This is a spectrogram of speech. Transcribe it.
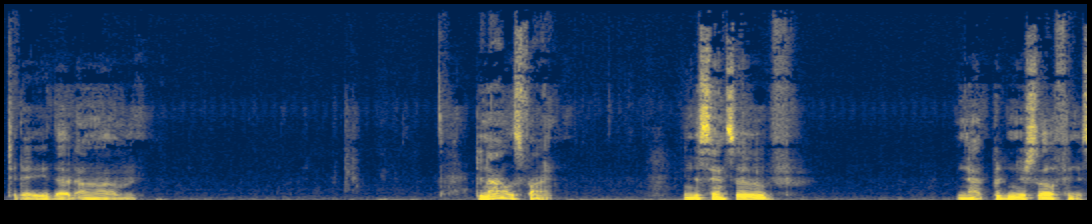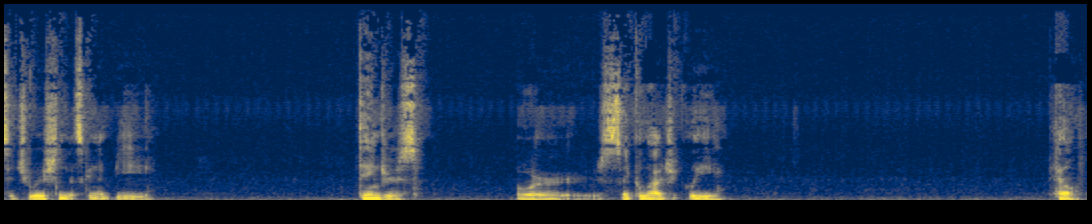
today that um, denial is fine in the sense of not putting yourself in a situation that's going to be dangerous or psychologically health.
